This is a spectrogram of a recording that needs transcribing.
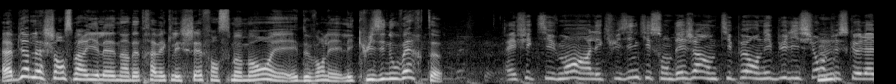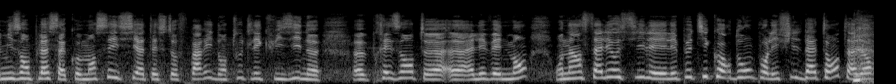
elle a bien de la chance, Marie-Hélène, hein, d'être avec les chefs en ce moment et, et devant les, les cuisines ouvertes. Effectivement, hein, les cuisines qui sont déjà un petit peu en ébullition Mm. puisque la mise en place a commencé ici à Test of Paris dans toutes les cuisines euh, présentes euh, à l'événement. On a installé aussi les, les petits cordons pour les files d'attente. Alors,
